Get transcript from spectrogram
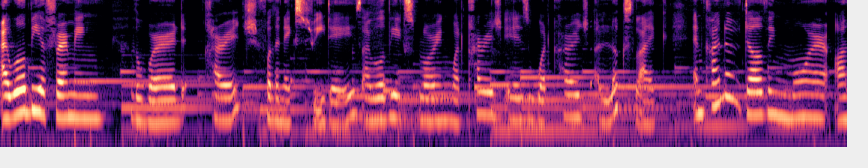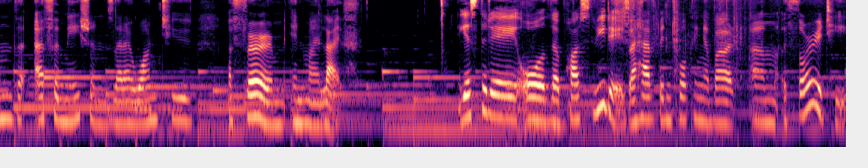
I will be affirming the word courage for the next three days. I will be exploring what courage is, what courage looks like, and kind of delving more on the affirmations that I want to affirm in my life yesterday or the past three days, I have been talking about um, authority,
